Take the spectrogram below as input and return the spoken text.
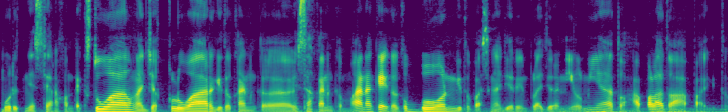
muridnya secara kontekstual ngajak keluar gitu kan ke misalkan ke mana kayak ke kebun gitu. Pas ngajarin pelajaran ilmiah atau apalah atau apa gitu.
